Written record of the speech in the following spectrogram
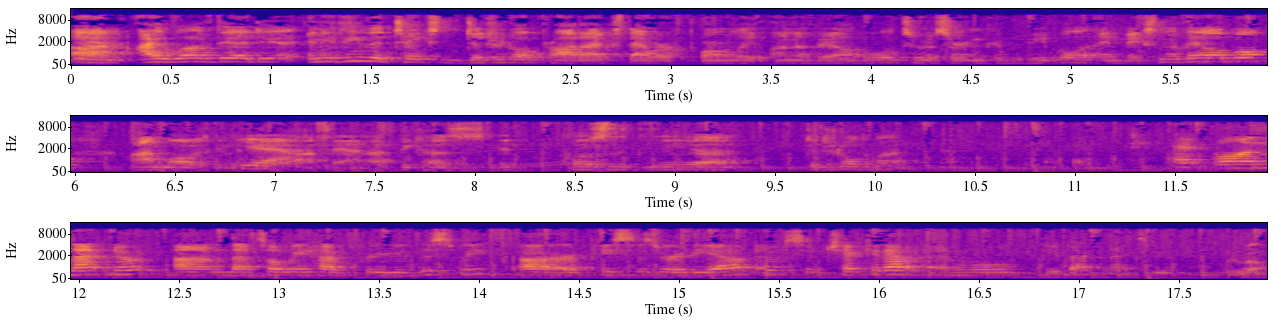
Um, I love the idea. Anything that takes digital products that were formerly unavailable to a certain group of people and makes them available, I'm always going to Yeah. be a fan of because it closes the uh, digital divide. All right, well, on that note, um, that's all we have for you this week. Uh, our piece is already out, so check it out, and we'll be back next week. We will.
